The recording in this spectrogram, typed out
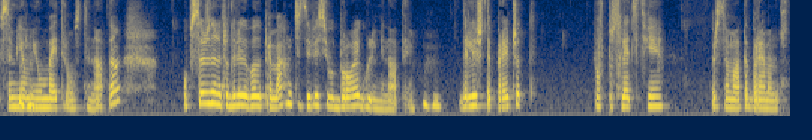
в самия mm-hmm. миометриум стената. Обсъждането дали да бъдат премахнати зависи от броя и големината им. Mm-hmm. Дали ще пречат в последствие при самата бременност.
